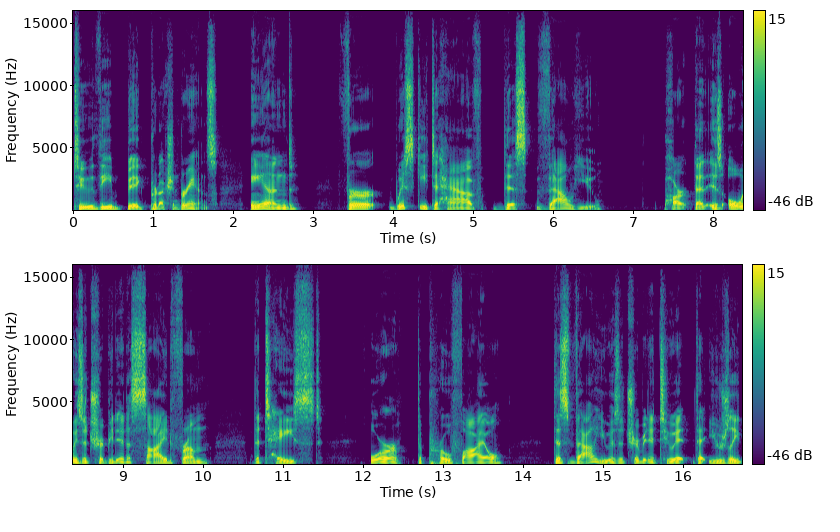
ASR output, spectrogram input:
to the big production brands. And for whiskey to have this value part that is always attributed aside from the taste or the profile, this value is attributed to it that usually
